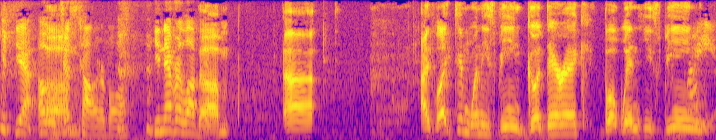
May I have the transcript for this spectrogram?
yeah. Oh, Um, just tolerable. You never loved him. Um, uh, I liked him when he's being good, Derek, but when he's being Right.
